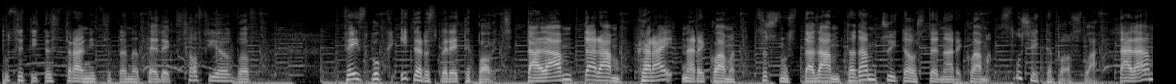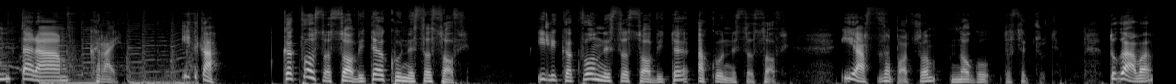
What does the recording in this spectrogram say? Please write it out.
посетите страницата на TEDx София в Фейсбук и да разберете повече. Тадам, тадам, край на рекламата. Всъщност, тадам, тадам, чуйте още една реклама. Слушайте после. Тадам, тадам, край. И така, какво са совите, ако не са сови? Или какво не са совите, ако не са сови? И аз започвам много да се чудя. Тогава,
